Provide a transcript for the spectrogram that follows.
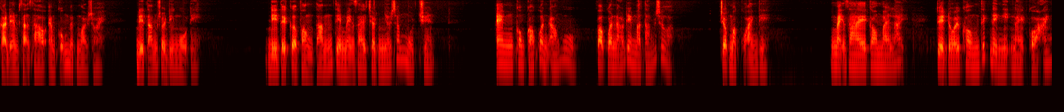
Cả đêm dạ sao em cũng mệt mỏi rồi. Đi tắm rồi đi ngủ đi. Đi tới cửa phòng tắm thì Mạnh Giai chợt nhớ ra một chuyện. Em không có quần áo ngủ, vào quần áo để mà tắm rửa. Trước mặt của anh đi. Mạnh Giai cau mày lại, tuyệt đối không thích đề nghị này của anh.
